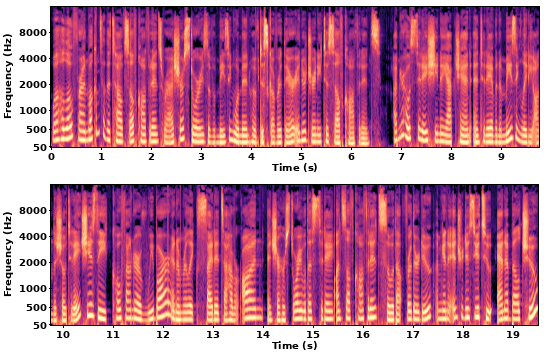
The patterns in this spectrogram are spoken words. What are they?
Well, hello, friend. Welcome to the Tao of Self Confidence, where I share stories of amazing women who have discovered their inner journey to self confidence. I'm your host today, Sheena Yap Chan, and today I have an amazing lady on the show today. She is the co-founder of WeBarre, and I'm really excited to have her on and share her story with us today on self-confidence. So without further ado, I'm going to introduce you to Annabelle Chu.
